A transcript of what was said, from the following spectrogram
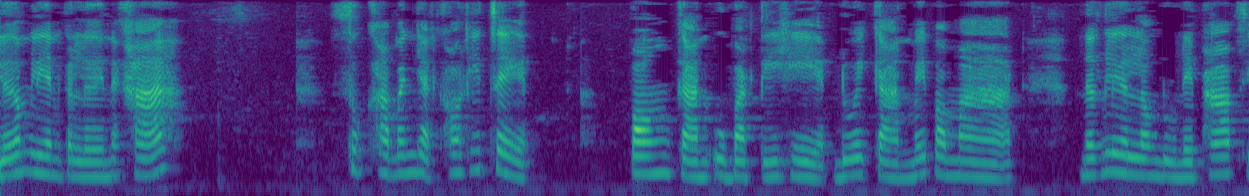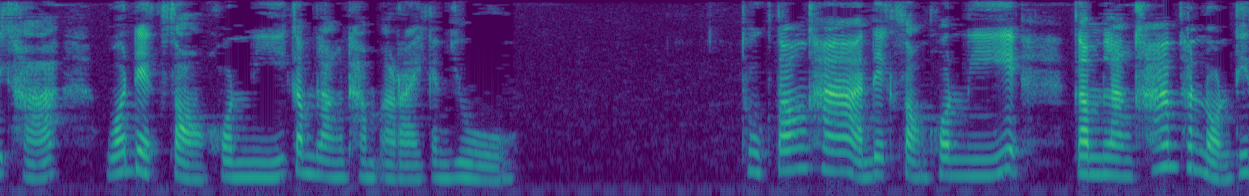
เริ่มเรียนกันเลยนะคะ สุขบัญญัติข้อที่ 7 ป้องกันอุบัติเหตุด้วยการไม่ประมาท นักเรียนลองดูในภาพสิคะ ว่าเด็กสองคนนี้กำลังทำอะไรกันอยู่ ถูกต้องค่ะ เด็กสองคนนี้กำลังข้ามถนนที่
